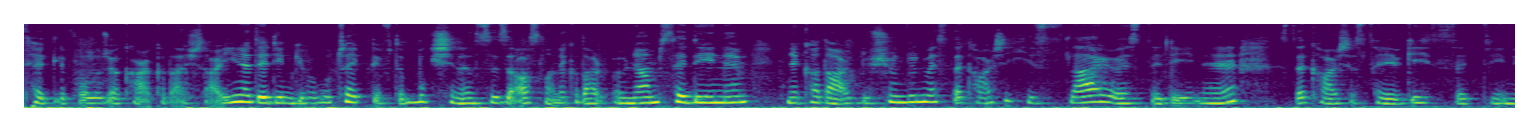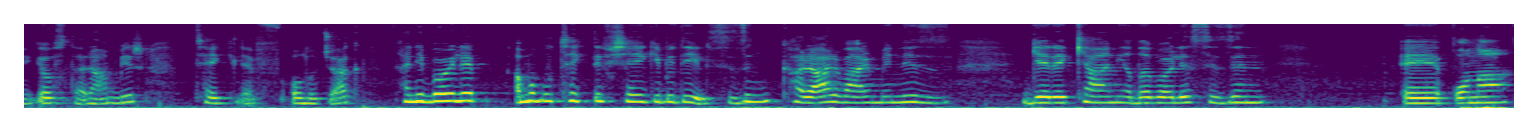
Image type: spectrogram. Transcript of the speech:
teklif olacak arkadaşlar. Yine dediğim gibi bu teklifte bu kişinin sizi aslında ne kadar önemsediğini, ne kadar düşündüğünü ve size karşı hisler beslediğini, size karşı sevgi hissettiğini gösteren bir teklif olacak. Hani böyle ama bu teklif şey gibi değil. Sizin karar vermeniz gereken ya da böyle sizin e, ona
